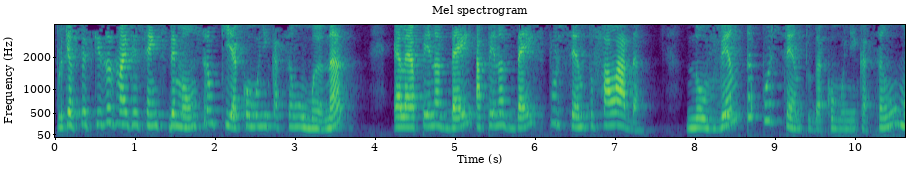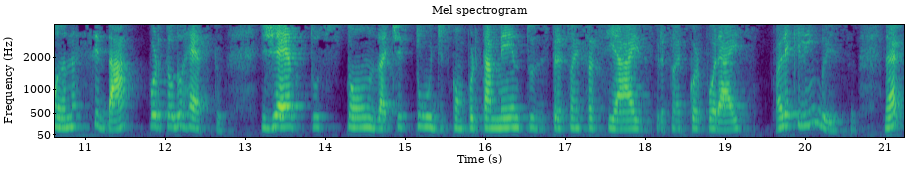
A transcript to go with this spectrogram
Porque as pesquisas mais recentes demonstram que a comunicação humana ela é apenas 10%, apenas 10 falada. 90% da comunicação humana se dá por todo o resto. Gestos, tons, atitudes, comportamentos, expressões faciais, expressões corporais. Olha que lindo isso, né?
